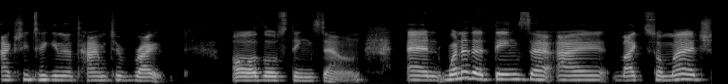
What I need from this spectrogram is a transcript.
actually taking the time to write all those things down. And one of the things that i liked so much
